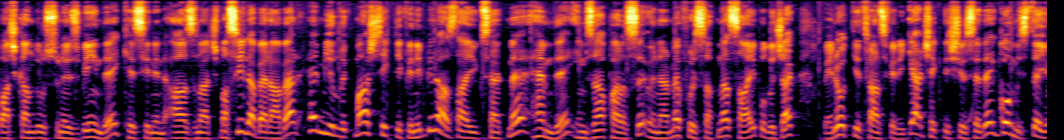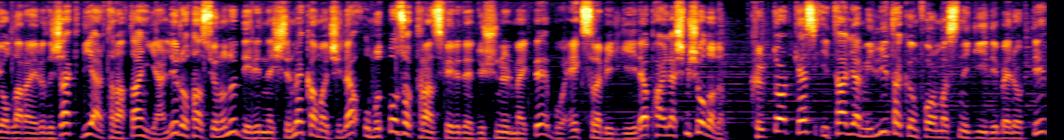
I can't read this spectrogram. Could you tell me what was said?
Başkan Dursun Özbey'in de kesenin ağzını açmasıyla beraber hem yıllık maaş teklifini biraz daha yükseltme hem de imza parası önerme fırsatına sahip olacak. Belotti transferi gerçekleşirse de Gomis'te yollar ayrılacak. Diğer taraftan yerli rotasyonunu derinleştirmek amacıyla Umut Bozok transferi de düşünülmekte. Bu ekstra bilgiyi de paylaşmış olalım. 44 kez İtalya milli takım formasını giydi Belotti.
